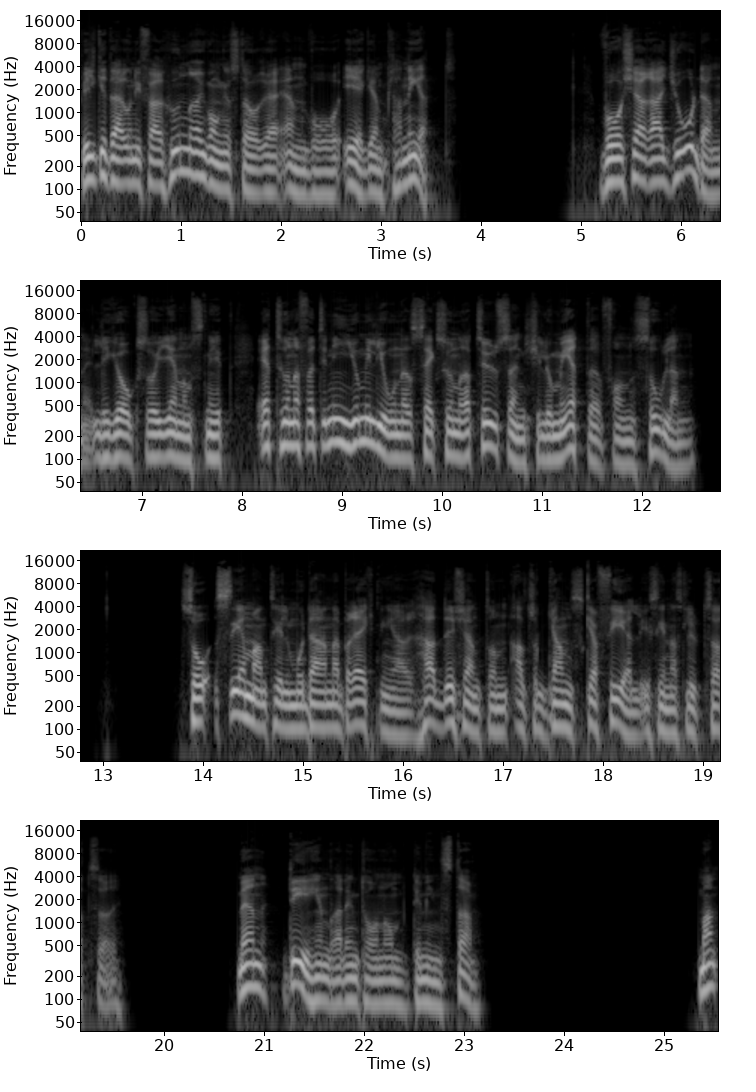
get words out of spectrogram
vilket är ungefär 100 gånger större än vår egen planet. Vår kära jorden ligger också i genomsnitt 149 600 000 kilometer från solen. Så ser man till moderna beräkningar hade Kenton alltså ganska fel i sina slutsatser. Men det hindrade inte honom det minsta. Man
